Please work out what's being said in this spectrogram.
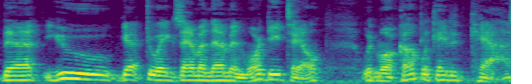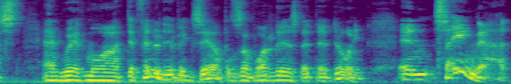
that you get to examine them in more detail with more complicated casts and with more definitive examples of what it is that they're doing. And saying that,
